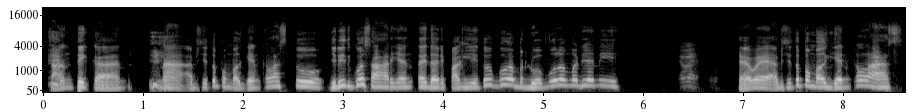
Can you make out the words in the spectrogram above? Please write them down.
cantik kan nah abis itu pembagian kelas tuh jadi gue seharian eh dari pagi itu gue berdua mulu sama dia nih Cewek tuh. cewek abis itu pembagian kelas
